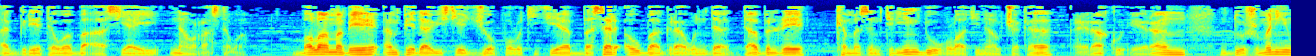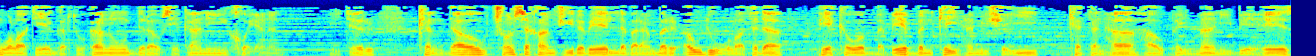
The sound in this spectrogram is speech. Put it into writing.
ئەگرێتەوە بە ئاسیای ناوەڕاستەوە. بەڵام ئەبێ ئەم پێداویستیە جیۆپۆڵەتیکیە بەسەر ئەو باگراوندە دابنرێ کە مەزنترین دوو وڵاتی ناوچەکە، عێراق و ئێران، دوژمنی وڵاتە یەکگرتووەکان و دراوسێکانی خۆیانن. ئیتر کەنداو چۆن سەقامگیرە بێ لە بەرامبەر ئەو دوو وڵاتەدا پێکەوە بەبێ بنکەی هەمیشەیی کە تەنها هاوپەیمانی بێهێز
